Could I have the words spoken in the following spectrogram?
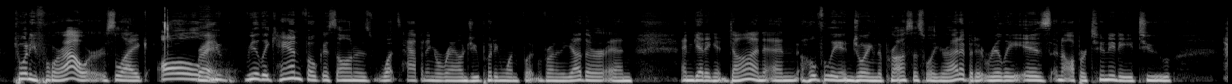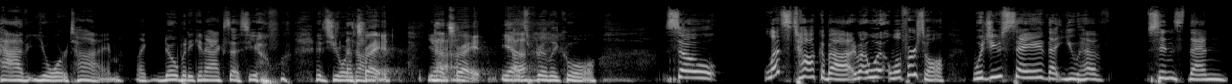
24 hours. Like all Right. you really can focus on is what's happening around you, putting one foot in front of the other and and getting it done and hopefully enjoying the process while you're at it, but it really is an opportunity to have your time. Like nobody can access you. it's your That's time. right. Yeah. That's right. Yeah. That's really cool. So let's talk about, well, first of all, would you say that you have since then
